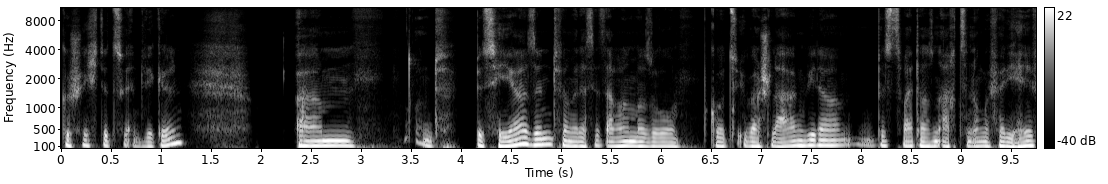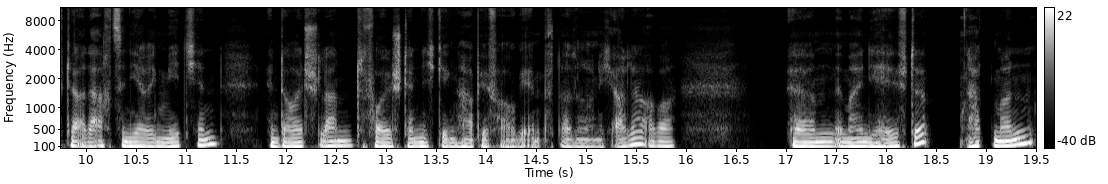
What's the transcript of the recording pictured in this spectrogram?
Geschichte zu entwickeln. Ähm, und bisher sind, wenn wir das jetzt einfach mal so kurz überschlagen wieder, bis 2018 ungefähr die Hälfte aller 18-jährigen Mädchen in Deutschland vollständig gegen HPV geimpft. Also noch nicht alle, aber ähm, immerhin die Hälfte hat man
